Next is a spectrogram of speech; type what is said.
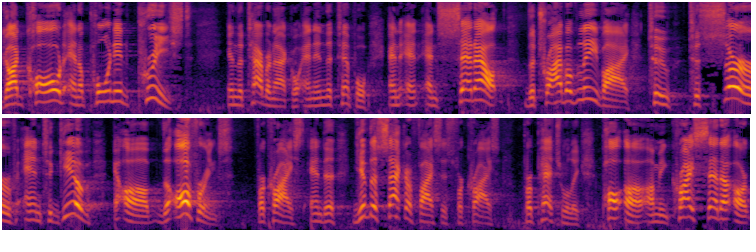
God called and appointed priests in the tabernacle and in the temple and, and, and set out the tribe of Levi to, to serve and to give uh, the offerings for Christ and to give the sacrifices for Christ perpetually. Paul, uh, I mean, Christ set up, or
